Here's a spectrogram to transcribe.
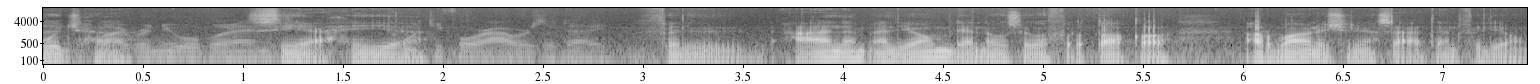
وجهة سياحية في العالم اليوم لأنه سيوفر الطاقة 24 ساعة في اليوم.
